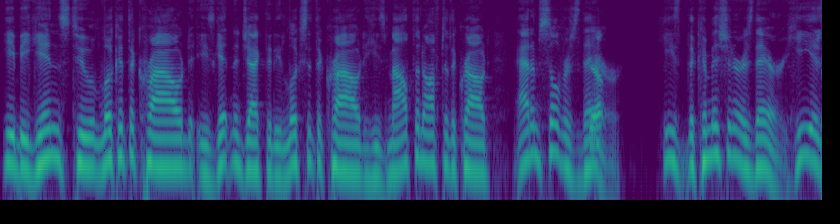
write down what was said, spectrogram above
he begins to look at the crowd. He's getting ejected. He looks at the crowd. He's mouthing off to the crowd. Adam Silver's there. Yep. He's the commissioner is there. He is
